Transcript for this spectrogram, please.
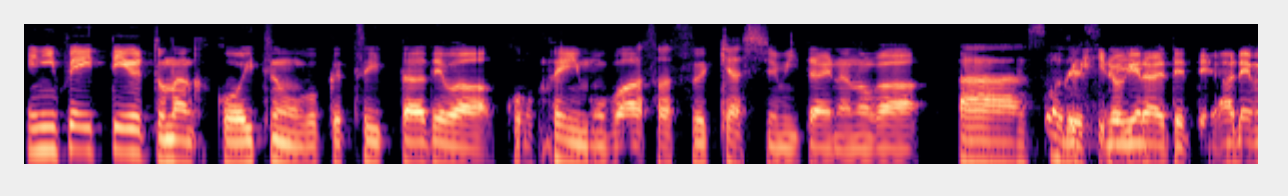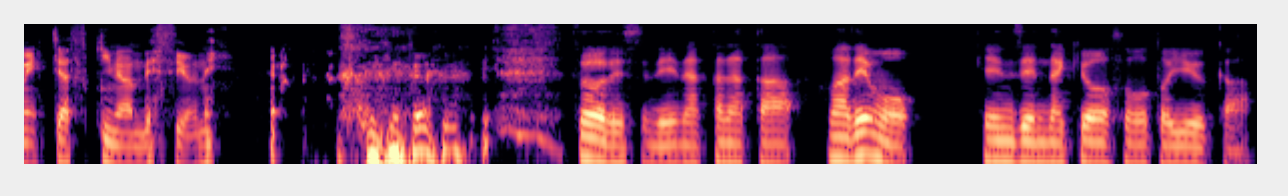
エニペイっていうとなんかこう、いつも僕ツイッターでは、こう、ペイモバーサスキャッシュみたいなのがああ、そうです、ね。広げられてて、あれめっちゃ好きなんですよね。そうですね。なかなか。まあでも、健全な競争というか、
